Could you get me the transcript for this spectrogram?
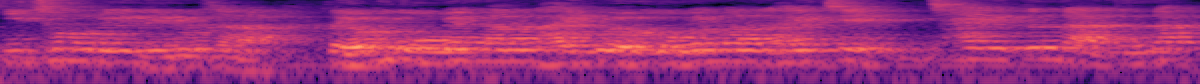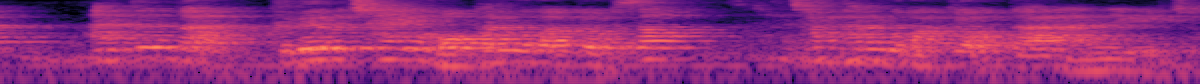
2,500이 내려오잖아. 그러니까 여기도 500만 원 가 있고 여기도 500만 원 가 있지. 차익이 뜬다 안 뜬다? 안 뜬다. 그대로 차익은 뭐 파는 거밖에 없어? 차 파는 거밖에 없다라는 얘기죠.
